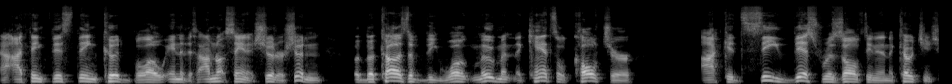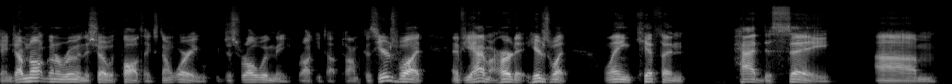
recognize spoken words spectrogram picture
I think this thing could blow into this. I'm not saying it should or shouldn't, but because of the woke movement, the cancel culture, I could see this resulting in a coaching change. I'm not going to ruin the show with politics. Don't worry. Just roll with me, Rocky Top Tom. Because here's what, and if you haven't heard it, here's what Lane Kiffin had to say. Um,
